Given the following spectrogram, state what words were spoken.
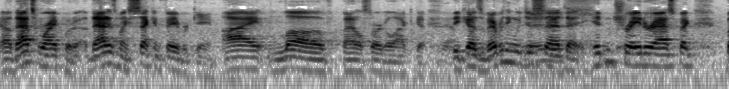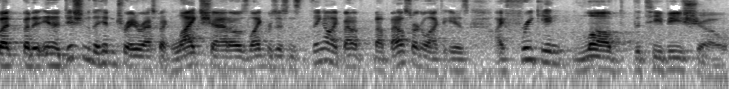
Uh, that's where I put it. That is my second favorite game. I love Battlestar Galactica Yeah. because of everything we just It said, is. that hidden traitor aspect. But but in addition to the hidden traitor aspect, like Shadows, like Resistance, the thing I like about, about Battlestar Galactica is I freaking loved the TV show,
